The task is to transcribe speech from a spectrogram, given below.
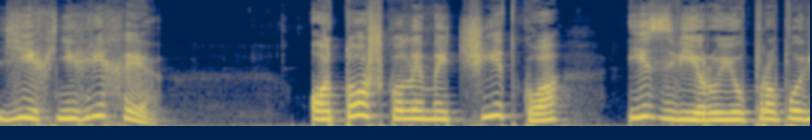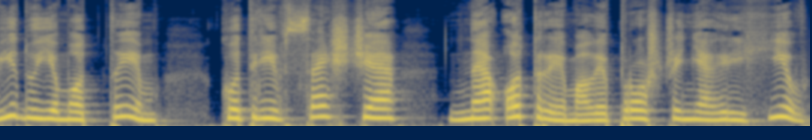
їхні гріхи. Отож, коли ми чітко і з вірою проповідуємо тим, котрі все ще не отримали прощення гріхів,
